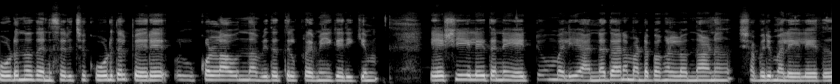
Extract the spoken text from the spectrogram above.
കൂടുന്നതനുസരിച്ച് കൂടുതൽ പേരെ ഉൾക്കൊള്ളാവുന്ന വിധത്തിൽ ക്രമീകരിക്കും. ഏഷ്യയിലെ തന്നെ ഏറ്റവും വലിയ അന്നദാന മണ്ഡപങ്ങളിലൊന്നാണ് ശബരിമലയിലേത്.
